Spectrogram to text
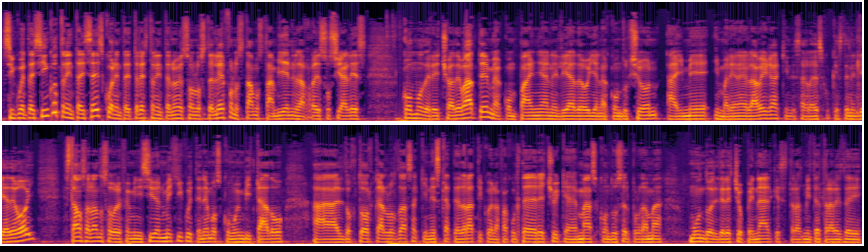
55 36 43 39 son los teléfonos. Estamos también en las redes sociales como Derecho a Debate. Me acompañan el día de hoy en la conducción Aime y Mariana de la Vega, a quienes agradezco que estén el día de hoy. Estamos hablando sobre feminicidio en México y tenemos como invitado al doctor Carlos Daza, quien es catedrático de la Facultad de Derecho y que además conduce el programa Mundo del Derecho Penal que se transmite a través de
